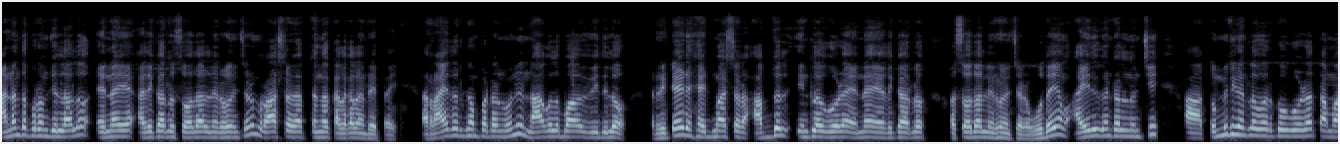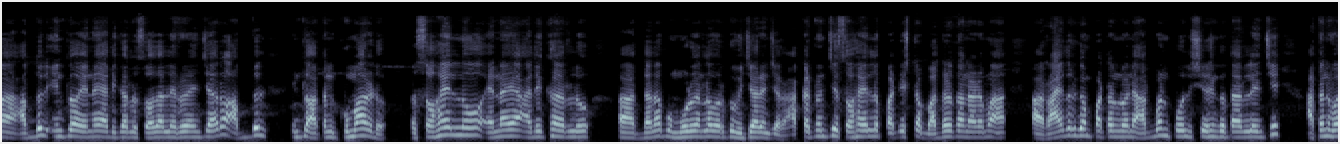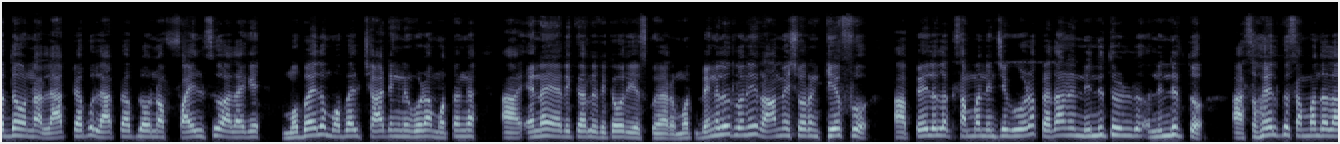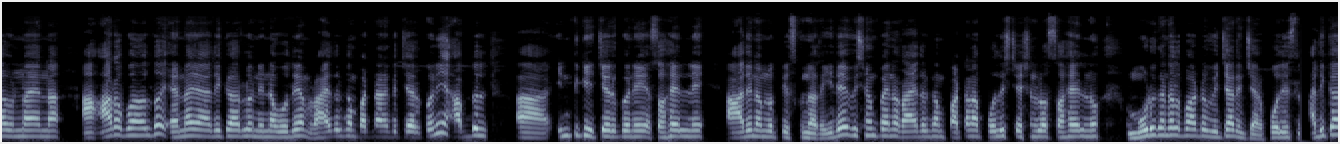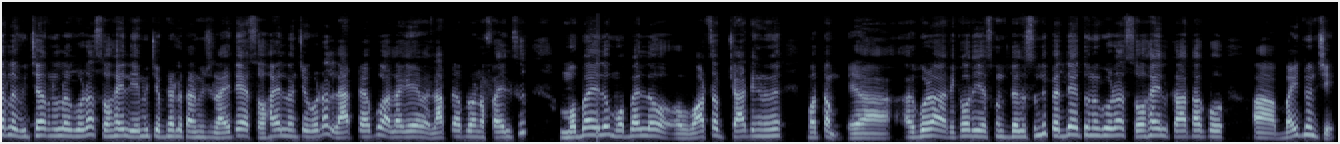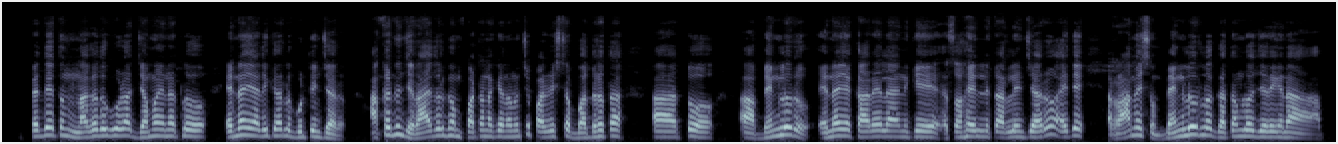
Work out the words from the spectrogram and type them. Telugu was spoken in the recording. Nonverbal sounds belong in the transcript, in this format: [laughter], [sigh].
అనంతపురం జిల్లాలో ఎన్ఐఏ అధికారులు సోదాలు నిర్వహించడం రాష్ట్ర వ్యాప్తంగా కలకలం రేపాయి. రాయదుర్గం పట్టణంలోని నాగులబావి వీధిలో రిటైర్డ్ హెడ్ మాస్టర్ అబ్దుల్ ఇంట్లో కూడా ఎన్ఐఏ అధికారులు సోదాలు నిర్వహించారు. ఉదయం ఐదు గంటల నుంచి ఆ తొమ్మిది గంటల వరకు కూడా తమ అబ్దుల్ ఇంట్లో ఎన్ఐఏ అధికారులు సోదాలు నిర్వహించారు. అబ్దుల్ ఇంట్లో అతని కుమారుడు సొహైల్ను ఎన్ఐఏ అధికారులు దాదాపు మూడు గంటల వరకు విచారించారు. అక్కడి నుంచి సొహైల్ను పటిష్ట భద్రతా నడమ రాయదుర్గం పట్టణంలోని అర్బన్ పోలీస్ స్టేషన్కు తరలించి అతని వద్ద ఉన్న ల్యాప్టాప్ ల్యాప్టాప్లో ఉన్న ఫైల్స్ అలాగే మొబైల్ మొబైల్ చాటింగ్ని కూడా మొత్తంగా ఎన్ఐ అధికారులు రికవర్ చేసుకున్నారు. బెంగళూరులోని రామేశ్వరం కేఫ్ ఆ పేలులకు సంబంధించి కూడా ప్రధాన నిందితుడు నిందితుతో ఆ సోహెల్కు సంబంధాలు ఉన్నాయన్న ఆ ఆరోపణలతో ఎన్ఐఏ అధికారులు నిన్న ఉదయం రాయదుర్గం పట్టణానికి చేరుకొని అబ్దుల్ ఆ ఇంటికి చేరుకొని సొహైల్ని ఆధీనంలోకి తీసుకున్నారు. ఇదే విషయం పైన రాయదుర్గం పట్టణ పోలీస్ స్టేషన్లో సోహెల్ను మూడు గంటల పాటు విచారించారు. పోలీసులు అధికారుల విచారణలో కూడా సోహెల్ ఏమి చెప్పినట్లు కనిపించలేదు. అయితే సొహైల్ నుంచి కూడా ల్యాప్టాప్ అలాగే ల్యాప్టాప్లో ఉన్న ఫైల్స్ మొబైల్ మొబైల్లో వాట్సాప్ చాటింగ్ మొత్తం కూడా రికవర్ చేసుకుంటూ తెలుస్తుంది. పెద్ద ఎత్తున కూడా సోహైల్ ఖాతాకు ఆ, బయట నుంచి పెద్ద ఎత్తున నగదు కూడా జమ అయినట్లు ఎన్ఐఏ అధికారులు గుర్తించారు. అక్కడి నుంచి రాయదుర్గం పట్టణ కేంద్రం నుంచి పటిష్ట భద్రతతో తో బెంగళూరు ఎన్ఐఏ కార్యాలయానికి సోహైల్ని తరలించారు. అయితే రామేశ్వరం బెంగళూరులో గతంలో జరిగిన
